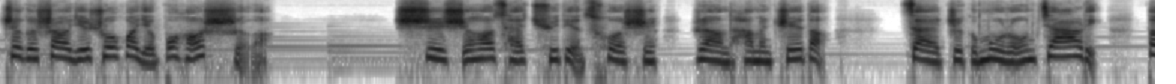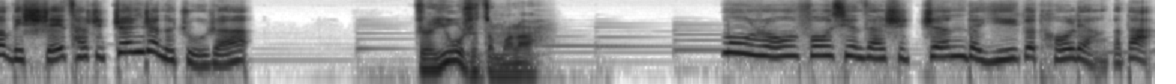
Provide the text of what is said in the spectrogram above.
这个少爷说话也不好使了，是时候采取点措施，让他们知道，在这个慕容家里，到底谁才是真正的主人。这又是怎么了？慕容峰现在是真的一个头两个大。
